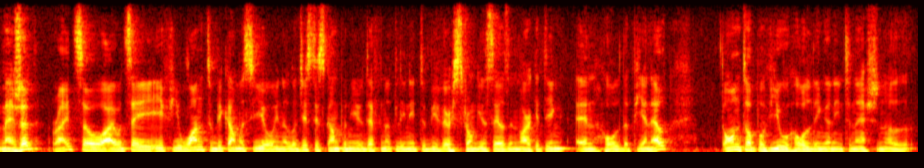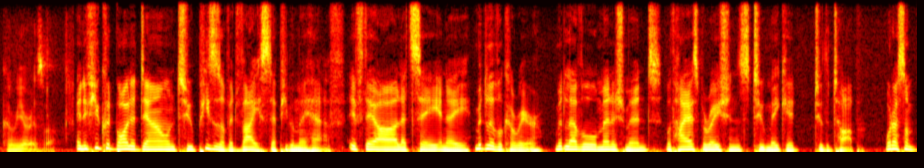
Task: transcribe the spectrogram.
measured right? So i would say if you want to become a ceo in a logistics company you definitely need to be very strong in sales and marketing and hold the p&l on top of you holding an international career as well and if you could boil it down to pieces of advice that people may have, if they are, let's say, in a mid level career, mid level management with high aspirations to make it to the top, what are some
